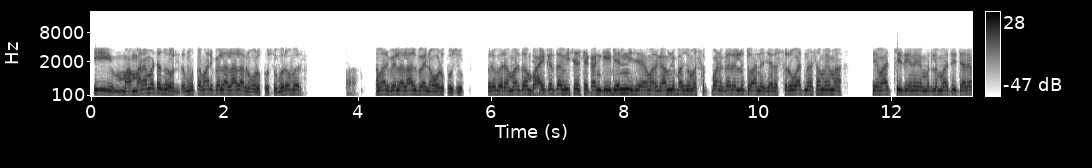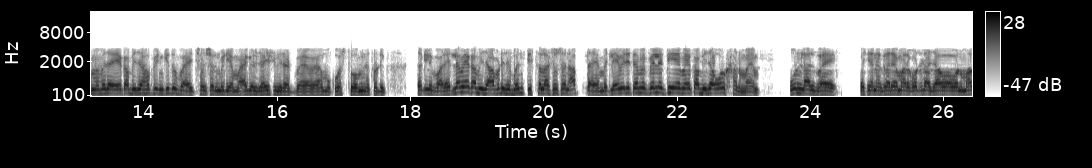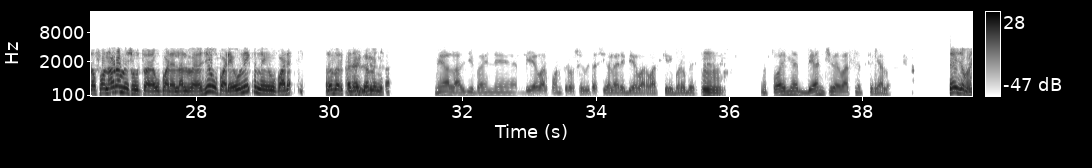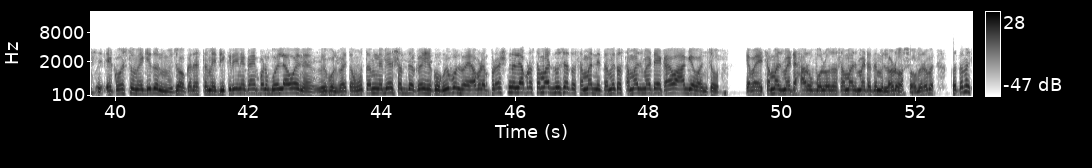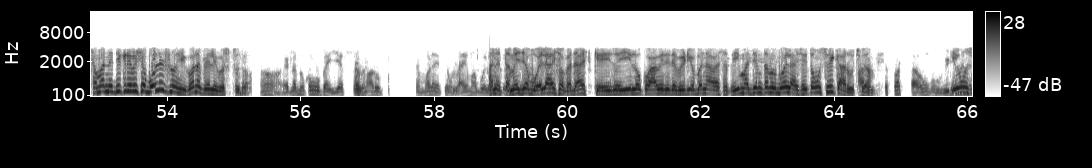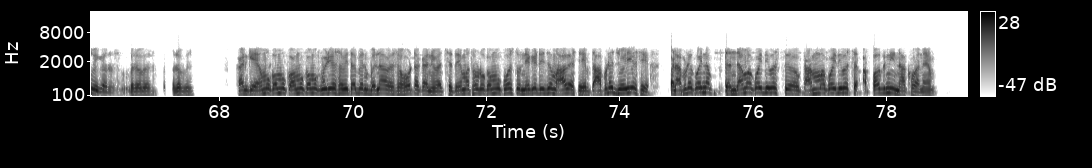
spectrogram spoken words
એ મારા માટે જો હું તમારી પહેલા લાલાને ઓળખું છું બરોબર? હા. તમારી પહેલા લાલભાઈને ઓળખું છું. બરોબર અમારે તો આમ ભાઈ કરતા વિશેષ છે કારણ કે એ બેનની જે અમારા ગામની બાજુમાં સગપણ કરેલું હતું અને જ્યારે શરૂઆતના સમયમાં જે વાતચીત એને મતલબ હતી ત્યારે અમે બધા એકાબીજા હપીને કીધું ભાઈ સોશિયલ મીડિયામાં આગળ જાય છે વિરાટભાઈ હવે અમુક વસ્તુ અમને થોડીક તકલીફ પડે એટલે અમે એકાબીજા આપણી જે બનતી સલાહ સૂચન આપતા એમ એટલે એવી રીતે અમે પહેલેથી એમ એકાબીજા ઓળખાણમાં એમ. હું લાલભાઈ પછી એના ઘરે મારા કોટડા જવા આવવાનો મારો ફોન હરમેશ ઉતારે ઉપાડે લાલભાઈ હજી ઉપાડે એવું નહીં કે નહીં ઉપાડે. બરોબર કદાચ ગમે મેં આ લાલજીભાઈ ને બે વાર ફોન કર્યો સવિતા શિયાળારે બે વાર વાત કરી બરોબર? તોય મેં બેન સિવાય વાત નથી કરી હાલો. થઈ જો પછી. એક વસ્તુ મેં કીધું ને જો કદાચ તમે દીકરીને કાંઈ પણ બોલ્યા હોય ને વિપુલભાઈ તો હું તમને બે શબ્દ કહી શકું. વિપુલભાઈ આપણે પર્સનલી આપણો સમાજનું છે તો સમાજની તમે તો સમાજ માટે એક એવા આગેવાન છો કે ભાઈ સમાજ માટે સારું બોલો છો સમાજ માટે તમે લડો છો બરોબર? તો તમે સમાજની દીકરી વિશે બોલી જ નહીં કોને પહેલી વસ્તુ તો. એટલે હું કહું ભાઈ એક મારું મળે કે હું લાઈવમાં બોલું અને તમે જે બોલ્યા છો કદાચ કે જો ઈ લોકો આવી રીતે વીડિયો બનાવે છે તો એ માધ્યમ તમે બોલ્યા છો એ તો હું સ્વીકારું છું એમ. હું એ હું સ્વીકારું છું બરોબર બરોબર. કારણ કે અમુક અમુક અમુક અમુક વીડિયો સવિતાબેન બનાવે છે સો ટકાની વાત છે તો એમાં થોડુંક અમુક વસ્તુ નેગેટિવિઝમ આવે છે એ તો આપણે જોઈએ છે પણ આપણે કોઈના ધંધામાં કોઈ દિવસ કામમાં કોઈ દિવસ પગ નહીં નાખવાના એમ.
